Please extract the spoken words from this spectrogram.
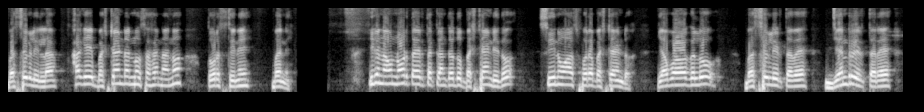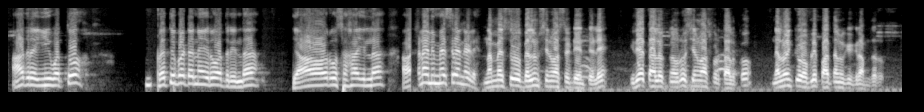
ಬಸ್ಸುಗಳಿಲ್ಲ. ಹಾಗೆ ಬಸ್ ಸ್ಟ್ಯಾಂಡನ್ನು ಸಹ ನಾನು ತೋರಿಸ್ತೀನಿ. ಬನ್ನಿ. ಈಗ ನಾವು ನೋಡ್ತಾ ಇರ್ತಕ್ಕಂಥದ್ದು ಬಸ್ ಸ್ಟ್ಯಾಂಡ್ ಇದು. Srinivaspur bus stand. ಯಾವಾಗಲೂ ಬಸ್ಸುಗಳಿರ್ತವೆ. ಜನರು ಇರ್ತಾರೆ. ಆದರೆ ಇವತ್ತು ಪ್ರತಿಭಟನೆ ಇರೋದ್ರಿಂದ ಯಾರು ಸಹ ಇಲ್ಲ. ಅಣ್ಣ, ನಿಮ್ಮ ಹೆಸರೇನು ಹೇಳಿ? ನಮ್ಮ ಹೆಸರು ಬೆಲ್ಲಂ ಶ್ರೀನಿವಾಸ ರೆಡ್ಡಿ ಅಂತೇಳಿ. ಇದೇ ತಾಲೂಕಿನವರು ಶ್ರೀನಿವಾಸಪುರ ತಾಲೂಕು ನೆಲವಂಕಿ ಹೋಬಳಿ ಪಾತನಲ್ಕಿ ಗ್ರಾಮದವರು.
